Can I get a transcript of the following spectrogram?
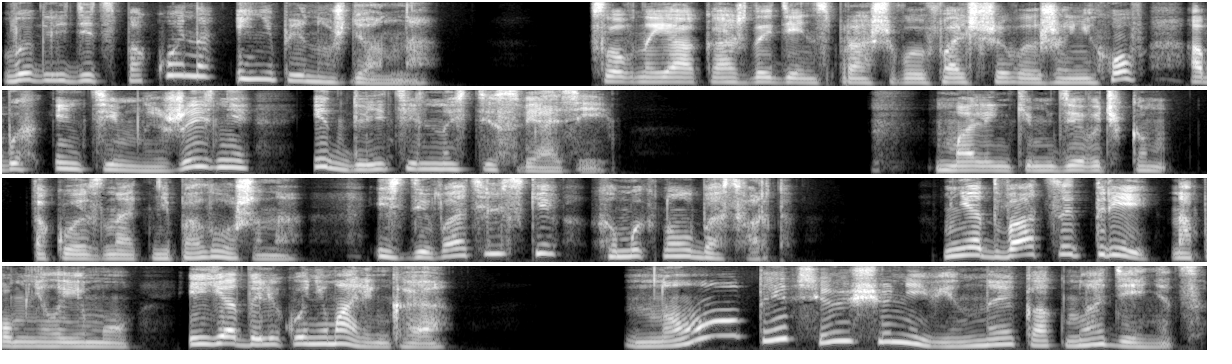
выглядеть спокойно и непринужденно. Словно я каждый день спрашиваю фальшивых женихов об их интимной жизни и длительности связей. Маленьким девочкам такое знать не положено. Издевательски хмыкнул Бесфорд. «Мне двадцать три», — напомнила ему, — «и я далеко не маленькая». «Но ты все еще невинная, как младенец».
